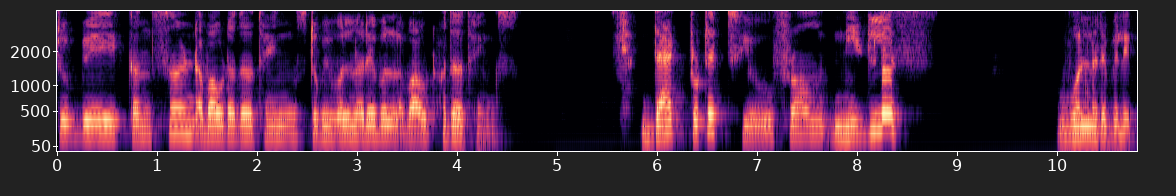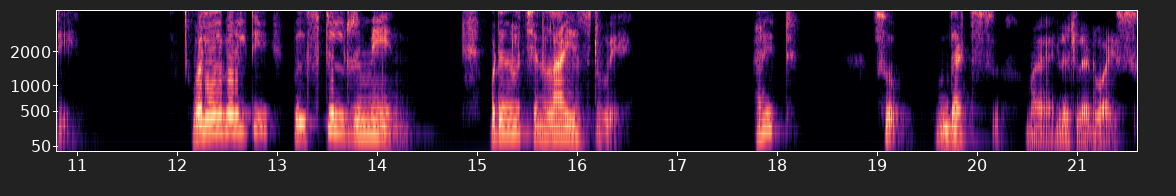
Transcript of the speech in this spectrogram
to be concerned about other things, to be vulnerable about other things. That protects you from needless vulnerability. Vulnerability will still remain, but in a channelized way. Right? So that's my little advice.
